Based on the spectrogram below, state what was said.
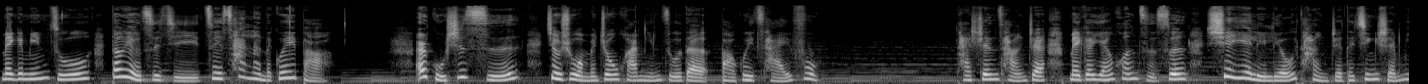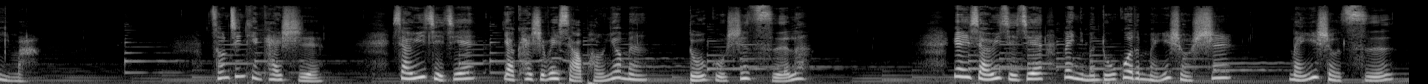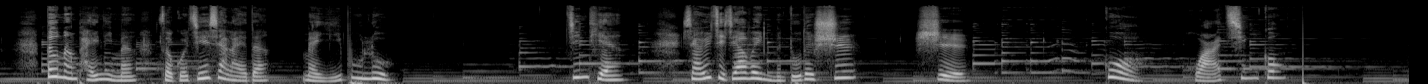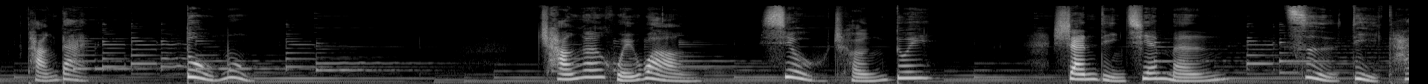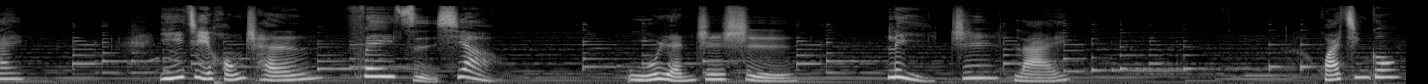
每个民族都有自己最灿烂的瑰宝，而古诗词就是我们中华民族的宝贵财富。它深藏着每个炎黄子孙血液里流淌着的精神密码。从今天开始，小鱼姐姐要开始为小朋友们读古诗词了。愿小鱼姐姐为你们读过的每一首诗，每一首词。都能陪你们走过接下来的每一步路。今天，小鱼姐姐要为你们读的诗是《过华清宫》，唐代，杜牧。长安回望，绣成堆。山顶千门，次第开。一骑红尘妃子笑，无人知是荔枝来。华清宫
